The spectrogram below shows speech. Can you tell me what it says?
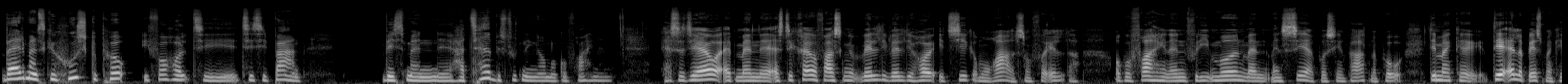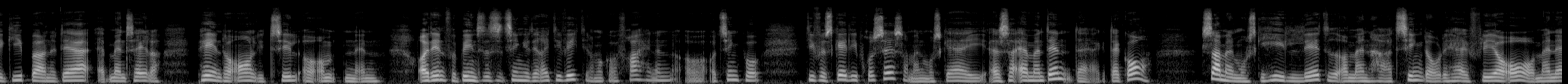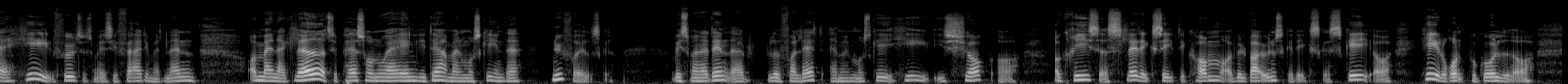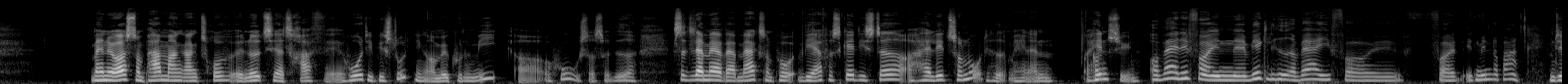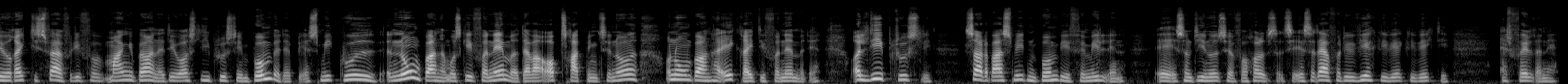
hvad er det, man skal huske på i forhold til, til sit barn, hvis man øh, har taget beslutningen om at gå fra hinanden? Altså det er jo, at man, øh, altså det kræver faktisk en vældig, vældig høj etik og moral som forældre at gå fra hinanden, fordi måden, man, man ser på sin partner på, det, man kan, det allerbedst, man kan give børnene, det er, at man taler pænt og ordentligt til og om den anden. Og i den forbindelse, så tænker jeg, det er rigtig vigtigt, når man går fra hinanden og, og tænker på de forskellige processer, man måske er i. Altså er man den, der, der går, så er man måske helt lettet, og man har tænkt over det her i flere år, og man er helt følelsesmæssigt færdig med den anden og man er glad og tilpas, og nu er jeg endelig der, man måske endda nyforelsket. Hvis man er den, der er blevet forladt, er man måske helt i chok og, og krise og slet ikke set det komme, og vil bare ønske, at det ikke skal ske, og helt rundt på gulvet. Og man er jo også som par mange gange truf, øh, nødt til at træffe øh, hurtige beslutninger om økonomi og hus og så videre. Så det der med at være opmærksom på, at vi er forskellige steder, og have lidt tålmodighed med hinanden og, og hensyn. Og hvad er det for en øh, virkelighed at være i for, for et, et mindre barn? Jamen, det er jo rigtig svært, fordi for mange børn er det jo også lige pludselig en bombe, der bliver smidt. Gud, nogle børn har måske fornemmet, at der var optrætning til noget, og nogle børn har ikke rigtig fornemmet det. Og lige pludselig, så er der bare smidt en bombe i familien, øh, som de er nødt til at forholde sig til. Så derfor er det jo virkelig, virkelig vigtigt, at forældrene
